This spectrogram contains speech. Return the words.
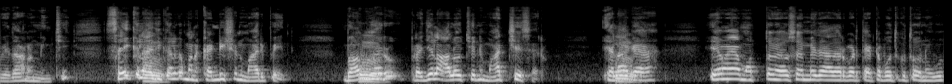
విధానం నుంచి సైకలాజికల్గా మన కండిషన్ మారిపోయింది. బాబు గారు ప్రజల ఆలోచనని మార్చేశారు. ఎలాగా? ఏమయ్యా మొత్తం వ్యవసాయం మీద ఆధారపడితే ఎట్ట బతుకుతావు నువ్వు?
